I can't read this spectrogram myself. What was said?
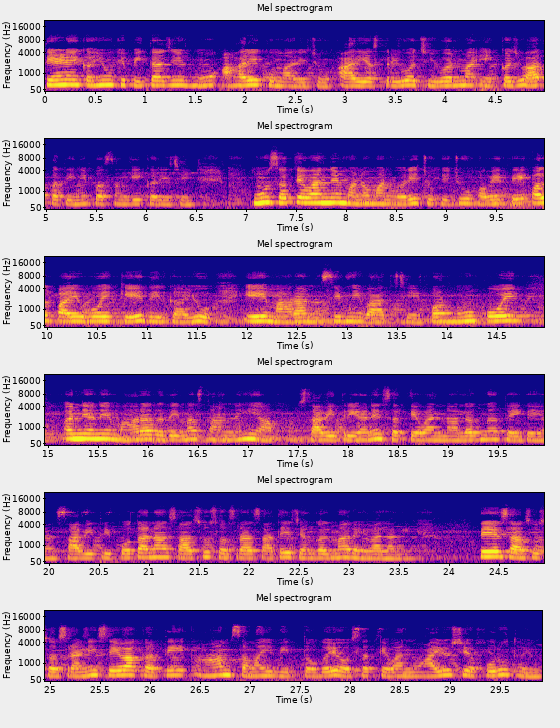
તેણે કહ્યું કે, પિતાજી, હું આર્ય કુમારી છું. આર્ય સ્ત્રીઓ જીવનમાં એક જ વાર પતિની પસંદગી કરે છે. હું સત્યવાનને મનોમન વરી ચૂકી છું. હવે તે અલ્પાયુ હોય કે દીર્ઘાયુ, એ મારા નસીબની વાત છે. પણ હું કોઈ અન્યને મારા હૃદયમાં સ્થાન નહીં આપું. સાવિત્રી અને સત્યવાનના લગ્ન થઈ ગયા. સાવિત્રી પોતાના સાસુ સસરા સાથે જંગલમાં રહેવા લાગી. તે સાસુ સસરાની સેવા કરતી આમ સમય વીતતો ગયો. સત્યવાનનું આયુષ્ય પૂરું થયું.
